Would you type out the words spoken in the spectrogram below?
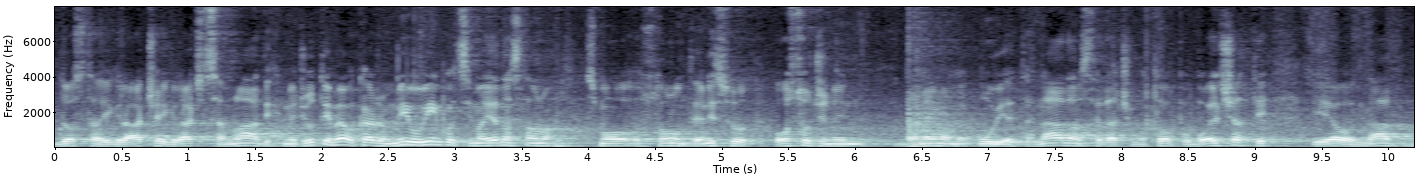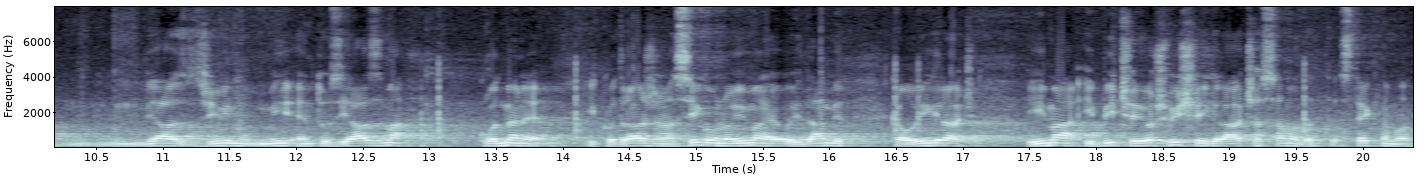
dosta igrača i igračica mladih. Međutim, evo kažem, mi u Vinkovcima jednostavno smo u stolnom tenisu osuđeni da nemamo uvjeta. Nadam se da ćemo to poboljšati i evo, ja živim mi entuzijazma kod mene i kod Dražena sigurno ima, evo i Damir kao igrač, ima i bit će još više igrača samo da steknemo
